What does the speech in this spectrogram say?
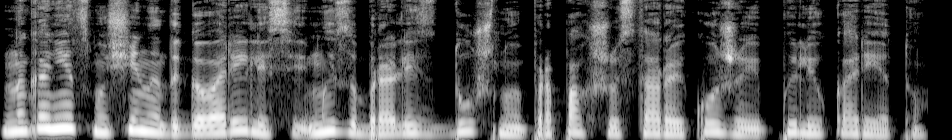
Наконец мужчины договорились, и мы забрались в душную, пропахшую старой кожей и пылью карету.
